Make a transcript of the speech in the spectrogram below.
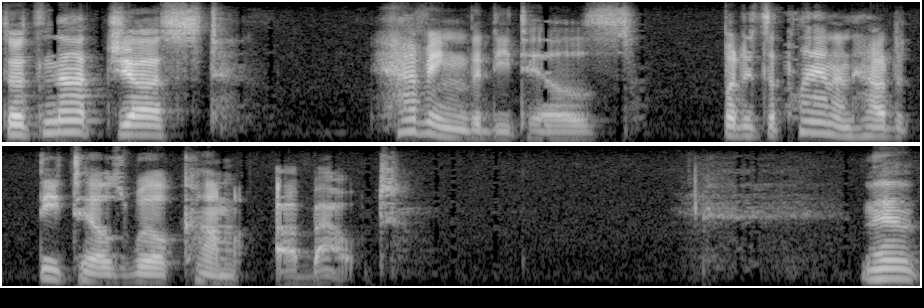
So it's not just having the details, but it's a plan on how the details will come about. Now,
